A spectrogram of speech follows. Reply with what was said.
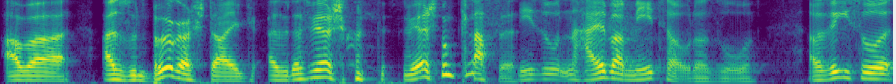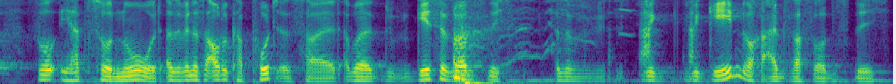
Aber also so ein Bürgersteig, also das wäre schon, das wäre schon klasse. Nee, so ein halber Meter oder so. Aber wirklich so, so, ja, zur Not. Also wenn das Auto kaputt ist halt, aber du gehst ja sonst nicht, also wir, wir gehen doch einfach sonst nicht.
